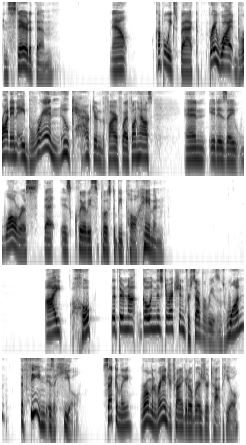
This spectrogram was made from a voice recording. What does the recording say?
and stared at them. Now, couple weeks back, Bray Wyatt brought in a brand new character into the Firefly Funhouse, and it is a walrus that is clearly supposed to be Paul Heyman. I hope that they're not going this direction for several reasons. One, The Fiend is a heel. Secondly, Roman Reigns you're trying to get over as your top heel.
